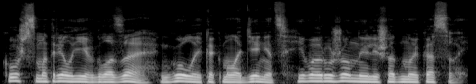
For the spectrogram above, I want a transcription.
Кош смотрел ей в глаза, голый как младенец и вооруженный лишь одной косой.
